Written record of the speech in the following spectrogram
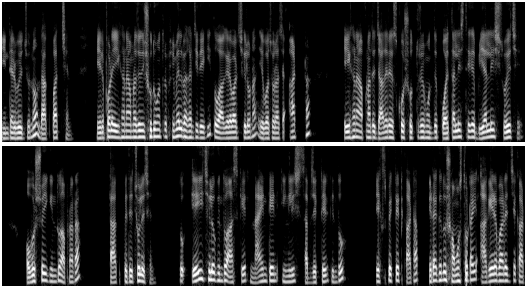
ইন্টারভিউর জন্য ডাক পাচ্ছেন। এরপরে এইখানে আমরা যদি শুধুমাত্র ফিমেল ভ্যাকান্সি দেখি, তো আগের বার ছিল না, এবছর আছে আটটা। এইখানে আপনাদের যাদের স্কোর সত্তরের মধ্যে পঁয়তাল্লিশ থেকে বিয়াল্লিশ রয়েছে, অবশ্যই কিন্তু আপনারা ডাক পেতে চলেছেন। তো এই ছিল কিন্তু আজকের নাইন টেন ইংলিশ সাবজেক্টের কিন্তু এক্সপেক্টেড কাট এটা কিন্তু সমস্তটাই আগের বারের যে কাট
